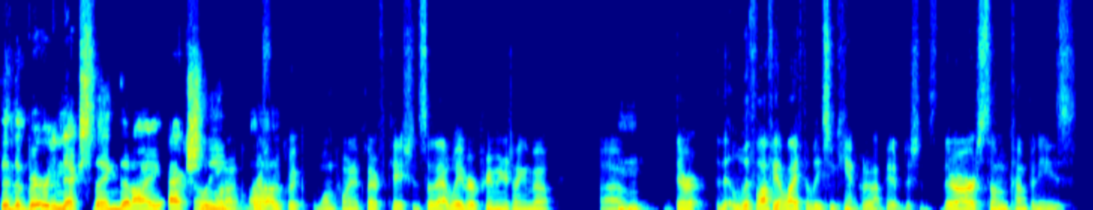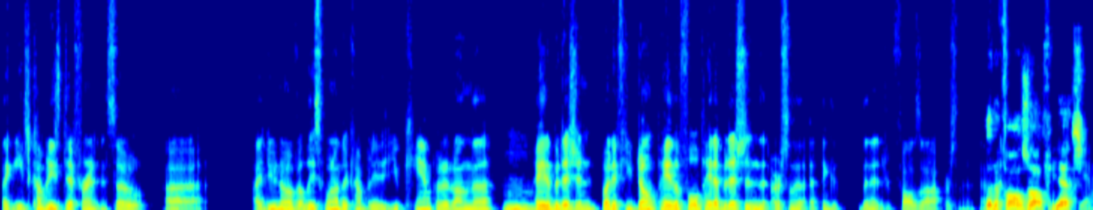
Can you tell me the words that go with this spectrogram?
Then the very next thing that I actually oh, hold on, uh, real quick, one point of clarification. So that waiver premium you're talking about, um, mm-hmm. there with Lafayette Life at least, you can't put it on paid additions. There are some companies, like each company is different, and so uh, I do know of at least one other company that you can put it on the mm. paid up addition, but if you don't pay the full paid up addition or something, I think then it falls off or something. Like then it falls off. Yes. Yeah.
